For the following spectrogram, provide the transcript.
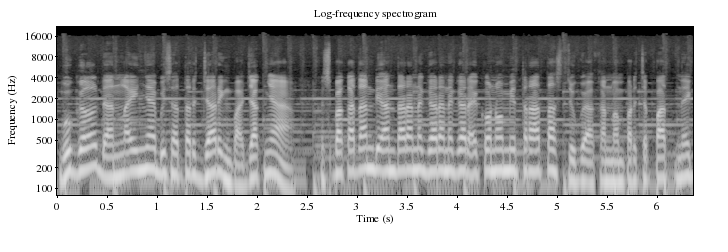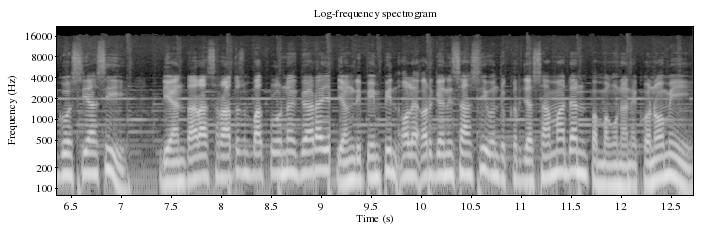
Google, dan lainnya bisa terjaring pajaknya. Kesepakatan di antara negara-negara ekonomi teratas juga akan mempercepat negosiasi di antara 140 negara yang dipimpin oleh Organisasi untuk Kerjasama dan Pembangunan Ekonomi.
